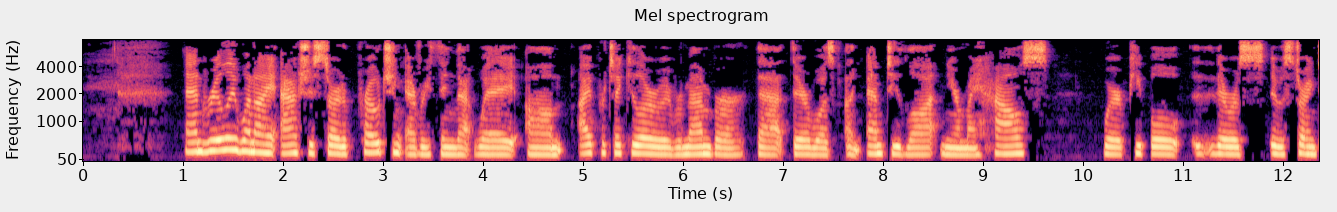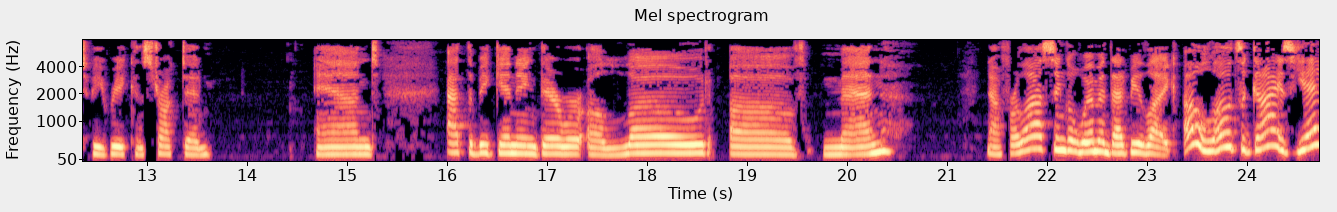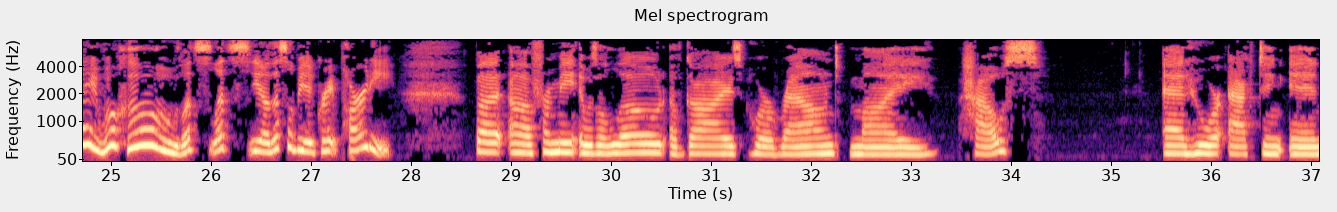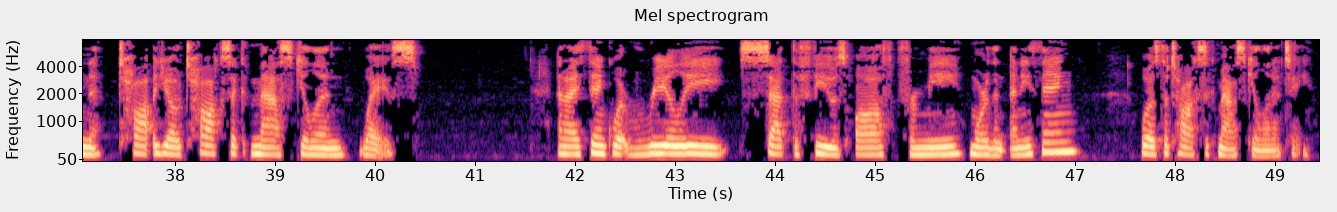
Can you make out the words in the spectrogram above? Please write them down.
And really, when I actually started approaching everything that way, um, I particularly remember that there was an empty lot near my house where people, there was, it was starting to be reconstructed. And at the beginning, there were a load of men now, for a lot of single women, that'd be like, oh, loads of guys, yay, woohoo, let's, let's, you know, this will be a great party. But uh, for me, it was a load of guys who were around my house and who were acting in, to- you know, toxic masculine ways. And I think what really set the fuse off for me more than anything was the toxic masculinity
